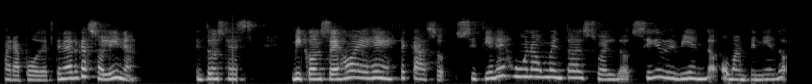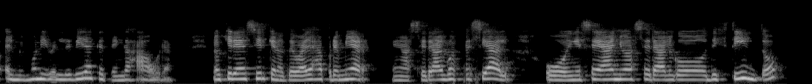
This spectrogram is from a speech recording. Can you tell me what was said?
para poder tener gasolina. Entonces, mi consejo es, en este caso, si tienes un aumento de sueldo, sigue viviendo o manteniendo el mismo nivel de vida que tengas ahora. No quiere decir que no te vayas a premiar en hacer algo especial o en ese año hacer algo distinto,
